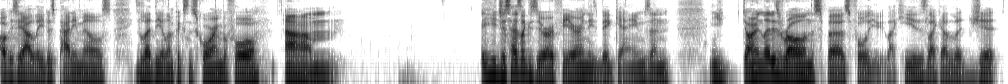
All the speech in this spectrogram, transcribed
obviously our leaders, Patty Mills. He's led the Olympics in scoring before. Um, he just has like zero fear in these big games, and you don't let his role in the Spurs fool you. Like he is like a legit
